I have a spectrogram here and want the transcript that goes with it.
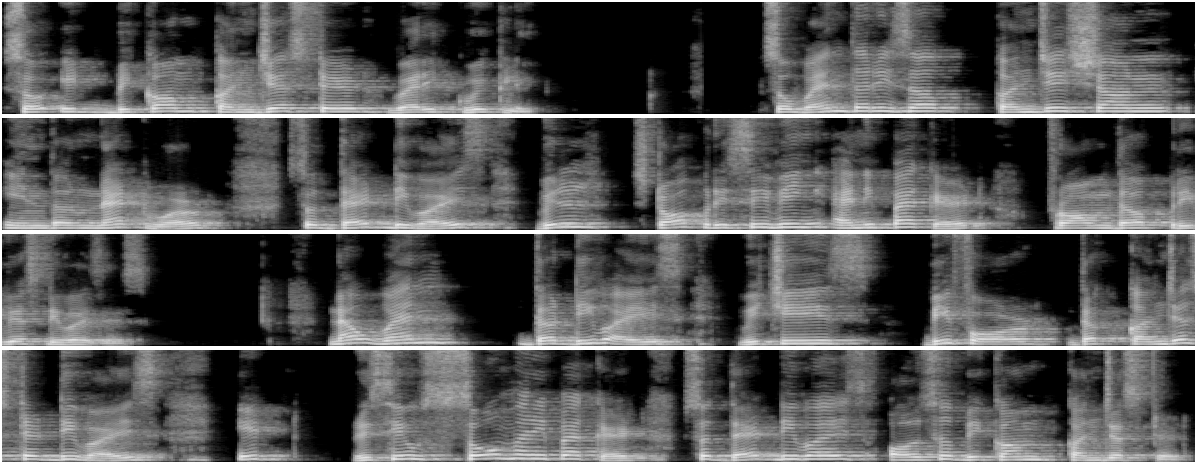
so it become congested very quickly so when there is a congestion in the network so that device will stop receiving any packet from the previous devices. Now when the device which is before the congested device it receives so many packets so that device also become congested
